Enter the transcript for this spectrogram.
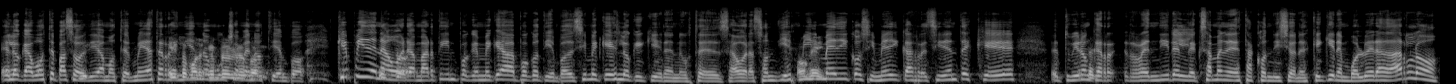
Es lo que a vos te pasó, digamos, terminaste rindiendo ejemplo, mucho menos con- tiempo. ¿Qué piden ahora, Martín? Porque me queda poco tiempo. Decime qué es lo que quieren ustedes ahora. Son 10.000 Ok. médicos y médicas residentes que eh, tuvieron que re- rendir el examen en estas condiciones. ¿Qué quieren? ¿Volver a darlo?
